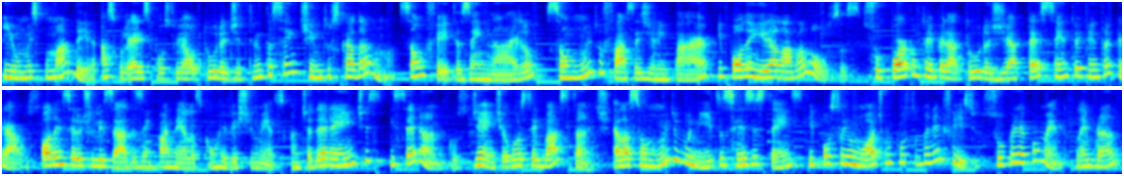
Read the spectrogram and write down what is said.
e uma espumadeira. As colheres possuem altura de 30 centímetros cada uma. São feitas em nylon, são muito fáceis de limpar e podem ir a lava-louças. Suportam temperaturas de até 180 graus graus. Podem ser utilizadas em panelas com revestimentos antiaderentes e cerâmicos. Gente, eu gostei bastante. Elas são muito bonitas, resistentes e possuem um ótimo custo-benefício. Super recomendo. Lembrando,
